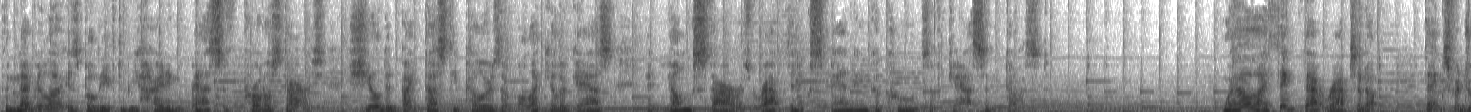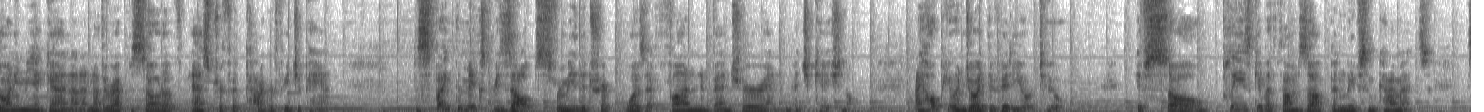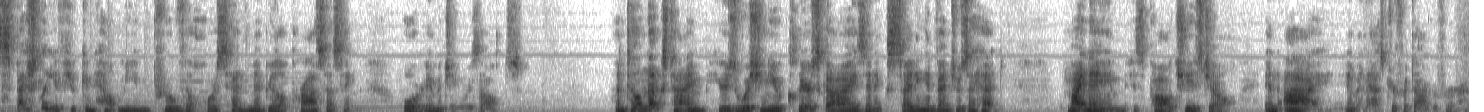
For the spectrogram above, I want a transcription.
The nebula is believed to be hiding massive protostars shielded by dusty pillars of molecular gas and young stars wrapped in expanding cocoons of gas and dust. Well, I think that wraps it up. Thanks for joining me again on another episode of Astrophotography Japan. Despite the mixed results, for me the trip was a fun adventure and educational. I hope you enjoyed the video too. If so, please give a thumbs up and leave some comments, especially if you can help me improve the Horsehead Nebula processing or imaging results. Until next time, here's wishing you clear skies and exciting adventures ahead. My name is Paul Cheesegel, and I am an astrophotographer.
